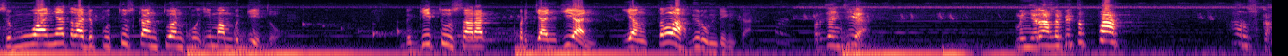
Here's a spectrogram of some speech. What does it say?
Semuanya telah diputuskan Tuanku Imam begitu. Begitu syarat perjanjian yang telah dirundingkan. Perjanjian. Menyerah lebih tepat. Haruskah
